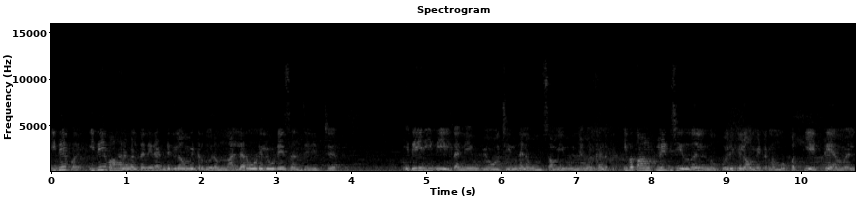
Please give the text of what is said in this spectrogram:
ഇതേ ഇതേ വാഹനങ്ങൾ തന്നെ രണ്ട് കിലോമീറ്റർ ദൂരം നല്ല റോഡിലൂടെ സഞ്ചരിച്ച് ഇതേ രീതിയിൽ തന്നെ ഉപയോഗിച്ച് ഇന്ധനവും സമയവും ഞങ്ങൾ കണ്ടെത്തി. ഇവ കാൽക്കുലേറ്റ് ചെയ്തതിൽ നിന്നും ഒരു കിലോമീറ്ററിന് മുപ്പത്തി എട്ട് എം എൽ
